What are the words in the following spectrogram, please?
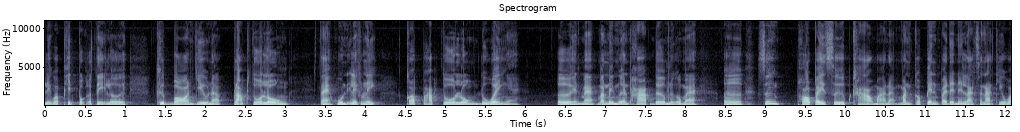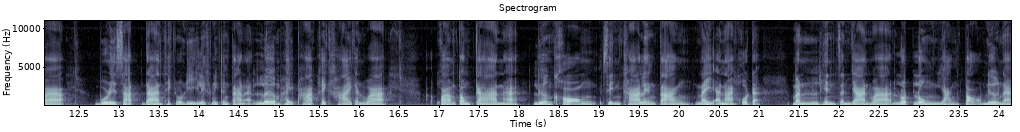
เรียกว่าผิดปกติเลย คือ bond yield น่ะปรับตัวลง แต่หุ้นอิเล็กทรอนิกส์ก็ปรับตัวลงด้วยไง เออเห็นไหมมันไม่เหมือนภาพเดิมนึกออกไหมเออ ซึ่งพอไปสืบข่าวมาน่ะ มันก็เป็นประเด็นในลักษณะที่ว่าบริษัทด้านเทคโนโลยีอิเล็กทรอนิกส์ต่างๆน่ะเริ่มให้ภาพคล้าย ๆ กันว่า ความต้องการนะฮะเรื่องของสินค้าอะไรต่างๆ ในอนาคตอะมันเห็นสัญญาณว่าลดลงอย่างต่อเนื่องนะ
